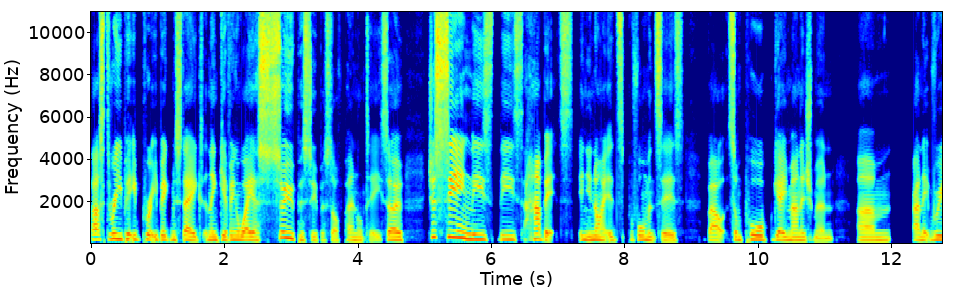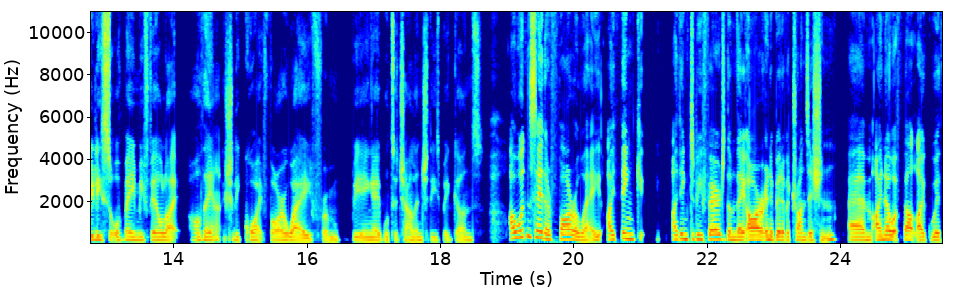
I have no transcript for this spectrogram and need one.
that's three pretty, pretty big mistakes and then giving away a super, super soft penalty. So just seeing these these habits in United's performances about some poor game management um, and it really sort of made me feel like are they actually quite far away from being able to challenge these big guns? I wouldn't say they're far away. I think i think to be fair to them they are in a bit of a transition. Um, i know it felt like with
